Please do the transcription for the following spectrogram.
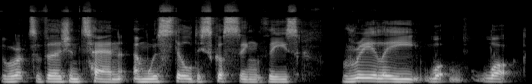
we're up to version ten, and we're still discussing these really what what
